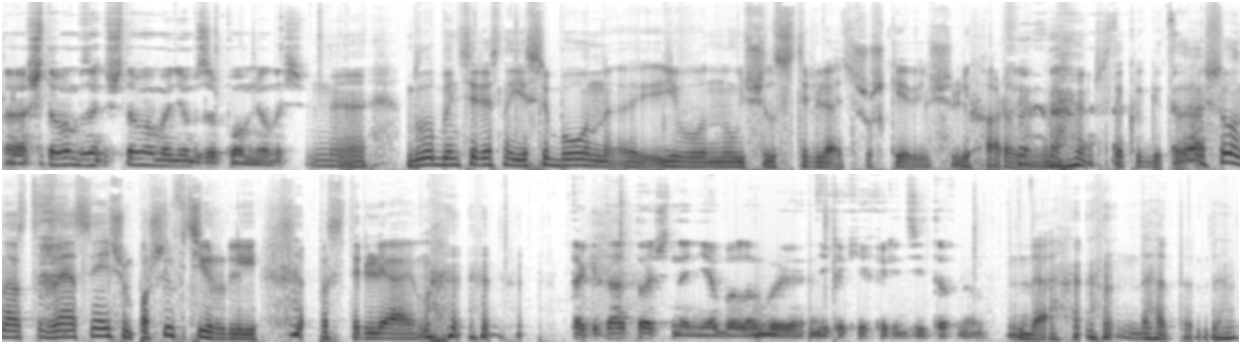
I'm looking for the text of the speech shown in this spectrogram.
А, что вам, что вам о нем запомнилось? Было бы интересно, если бы он э, его научил стрелять, Шушкевич Лихарович. Такой говорит, а что у нас тут заняться нечем, пошли в Тирли, постреляем. Тогда точно не было бы никаких кредитов нам. Да, да, да, да.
